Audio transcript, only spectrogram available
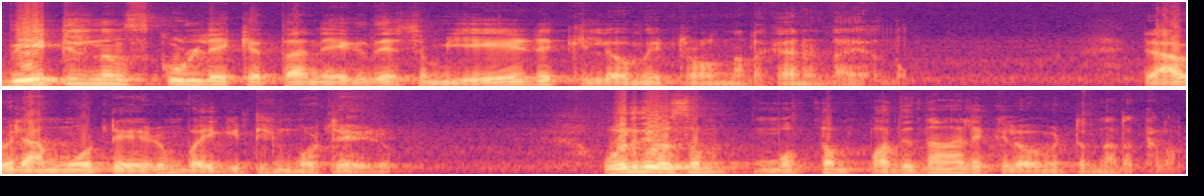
വീട്ടിൽ നിന്ന് സ്കൂളിലേക്ക് എത്താൻ ഏകദേശം ഏഴ് കിലോമീറ്ററോളം നടക്കാനുണ്ടായിരുന്നു. രാവിലെ അങ്ങോട്ട് ഏഴും വൈകിട്ട് ഇങ്ങോട്ട് ഏഴും. ഒരു ദിവസം മൊത്തം പതിനാല് കിലോമീറ്റർ നടക്കണം.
